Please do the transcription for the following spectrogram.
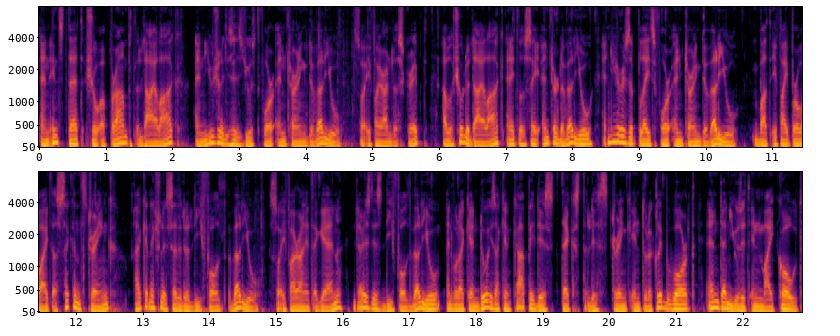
and instead show a prompt dialog and usually this is used for entering the value. So if I run the script, I will show the dialog and it will say enter the value and here is a place for entering the value. But if I provide a second string, I can actually set the default value. So if I run it again, there is this default value and what I can do is I can copy this text, this string into the clipboard and then use it in my code.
